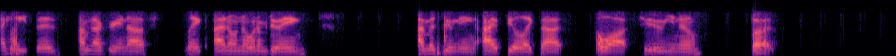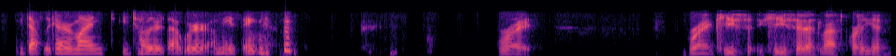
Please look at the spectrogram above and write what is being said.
I hate this. I'm not great enough. Like I don't know what I'm doing. I'm assuming I feel like that a lot too, you know. But we definitely gotta remind each other that we're amazing. right. Right. Can you say, can you say that last part again?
